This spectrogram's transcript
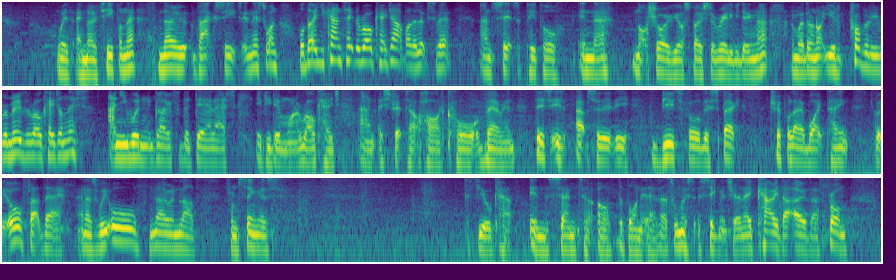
with a motif on there. No back seats in this one, although you can take the roll cage out by the looks of it and sit people in there. Not sure if you're supposed to really be doing that and whether or not you'd probably remove the roll cage on this and you wouldn't go for the DLS if you didn't want a roll cage and a stripped out hardcore variant. This is absolutely beautiful, this spec. Triple layer white paint. You've got the all flat there. And as we all know and love from Singers, the fuel cap in the center of the bonnet there. That's almost a signature. And they've carried that over from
